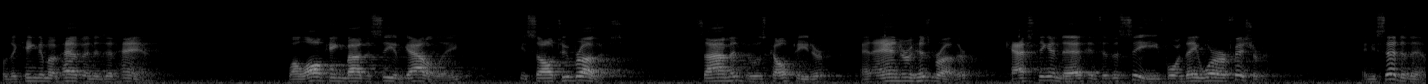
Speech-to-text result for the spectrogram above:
for the kingdom of heaven is at hand. While walking by the Sea of Galilee, he saw two brothers, Simon, who was called Peter, and Andrew, his brother, casting a net into the sea, for they were fishermen. And he said to them,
